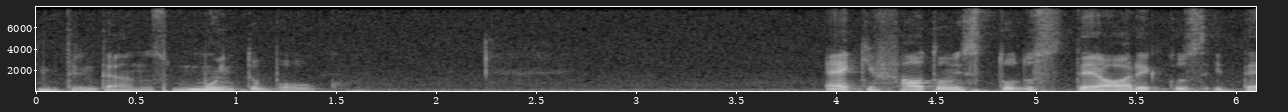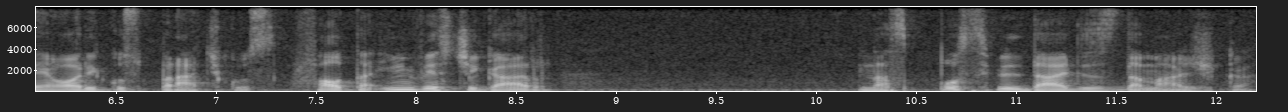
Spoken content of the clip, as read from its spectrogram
em 30 anos, muito pouco é que faltam estudos teóricos e teóricos práticos. Falta investigar nas possibilidades da mágica.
